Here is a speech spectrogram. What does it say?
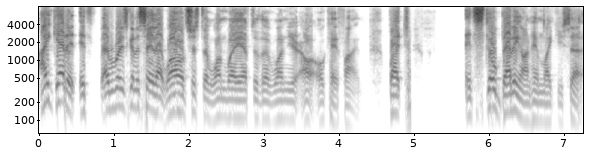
I get it. It's everybody's going to say that. Well, it's just a one way after the one year. Oh, okay, fine. But it's still betting on him, like you said.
